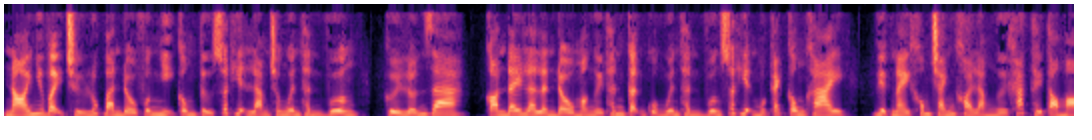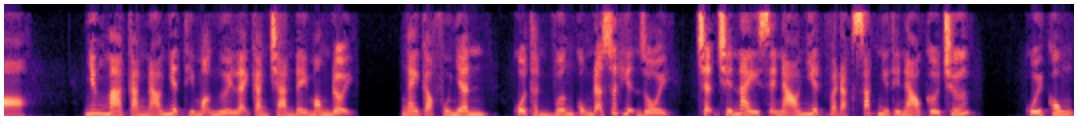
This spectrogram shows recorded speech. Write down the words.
Nói như vậy trừ lúc ban đầu Phương Nhị công tử xuất hiện làm cho Nguyên Thần Vương cười lớn ra, còn đây là lần đầu mà người thân cận của Nguyên Thần Vương xuất hiện một cách công khai, việc này không tránh khỏi làm người khác thấy tò mò. Nhưng mà càng náo nhiệt thì mọi người lại càng tràn đầy mong đợi. Ngay cả phu nhân của thần vương cũng đã xuất hiện rồi, trận chiến này sẽ náo nhiệt và đặc sắc như thế nào cơ chứ? Cuối cùng,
